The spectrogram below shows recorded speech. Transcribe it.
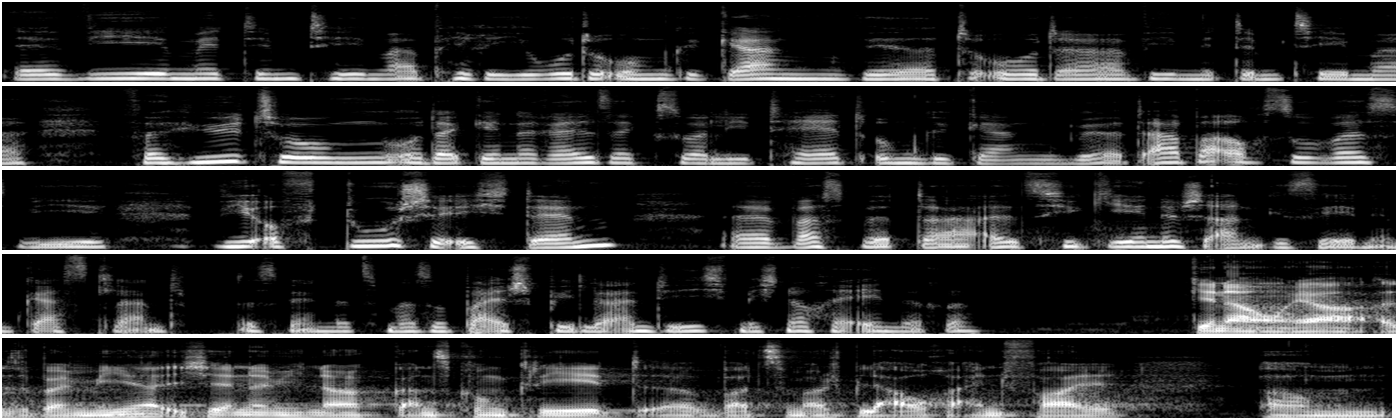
äh, wie mit dem Thema Periode umgegangen wird oder wie mit dem Thema Verhütung oder generell Sexualität umgegangen wird. Aber auch sowas wie, wie oft dusche ich denn? Äh, was wird da als hygienisch angesehen im Gastland? Das wären jetzt mal so Beispiele, an die ich mich noch erinnere. Genau, ja. Also bei mir, ich erinnere mich noch ganz konkret, äh, war zum Beispiel auch ein Fall, ähm,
